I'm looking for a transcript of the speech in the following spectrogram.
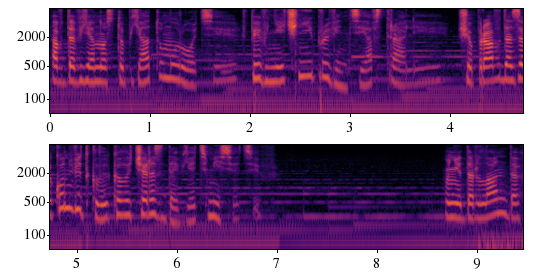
а в 95-му році в північній провінції Австралії. Щоправда, закон відкликали через 9 місяців. У Нідерландах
